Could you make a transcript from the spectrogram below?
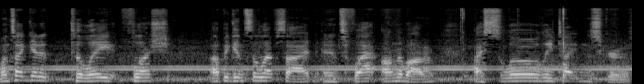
Once I get it to lay flush up against the left side and it's flat on the bottom, I slowly tighten the screws.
